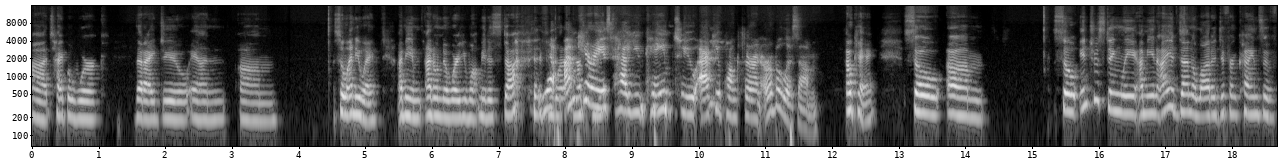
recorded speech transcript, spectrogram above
uh, type of work that I do, and um, so anyway, I mean, I don't know where you want me to stop. yeah, I'm curious me. how you came to acupuncture and herbalism. Okay, so um, so interestingly, I mean, I had done a lot of different kinds of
